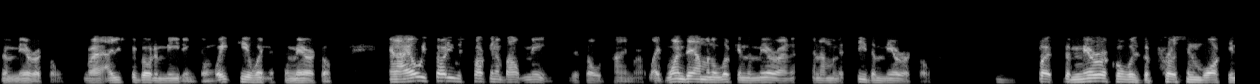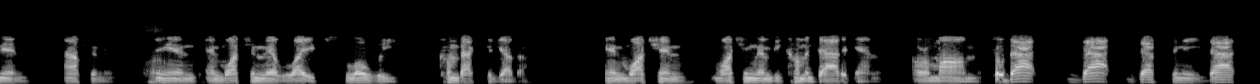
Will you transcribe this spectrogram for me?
the miracle, right? I used to go to meetings and wait till you witness the miracle. And I always thought he was talking about me, this old timer. Like one day I'm going to look in the mirror and, and I'm going to see the miracle hmm. but the miracle was the person walking in after me wow. and and watching their life slowly come back together and watching watching them become a dad again or a mom so that that destiny that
